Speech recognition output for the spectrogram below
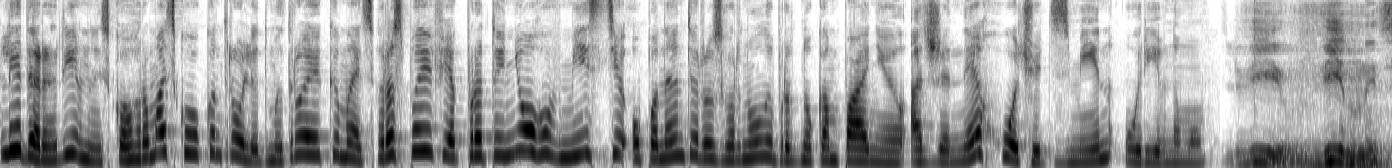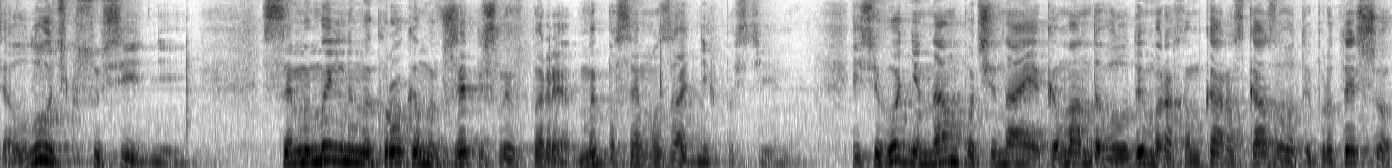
Лідер рівненського громадського контролю Дмитро Якимець розповів, як проти нього в місті опоненти розгорнули брудну кампанію, адже не хочуть змін у рівному. Львів, Вінниця, Луцьк сусідній. Семимильними кроками вже пішли вперед. Ми пасемо задніх постійно. І сьогодні нам починає команда Володимира Хамка розказувати про те, що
